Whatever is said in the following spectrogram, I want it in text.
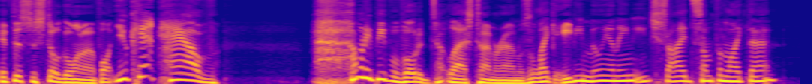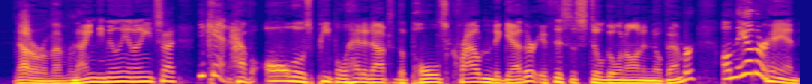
if this is still going on in the fall. You can't have. How many people voted t- last time around? Was it like 80 million in each side, something like that? I don't remember. 90 million on each side. You can't have all those people headed out to the polls crowding together if this is still going on in November. On the other hand,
